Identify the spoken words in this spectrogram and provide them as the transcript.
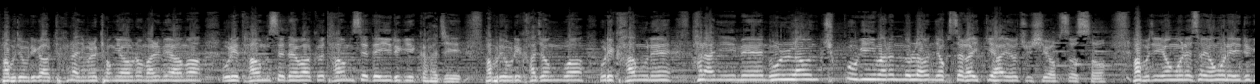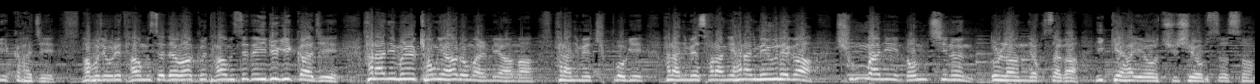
아버지 우리가 하나님을 경외함으로 말미암아 우리 다음 세대와 그 다음 세대 이르기까지 아버지 우리 가정과 우리 가문에 하나님의 놀라운 축복이 임하는 놀라운 역사가 있게 하여 주시옵소서. 아버지 영원에서 영원에 이르기까지 아버지 우리 다음 세대와 그 다음 세대 이르기까지 하나님을 경외하러 말미암아 하나님의 축복이 하나님의 사랑이 하나님의 은혜가 은혜가 충만히 넘치는 놀라운 역사가 있게 하여 주시옵소서.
